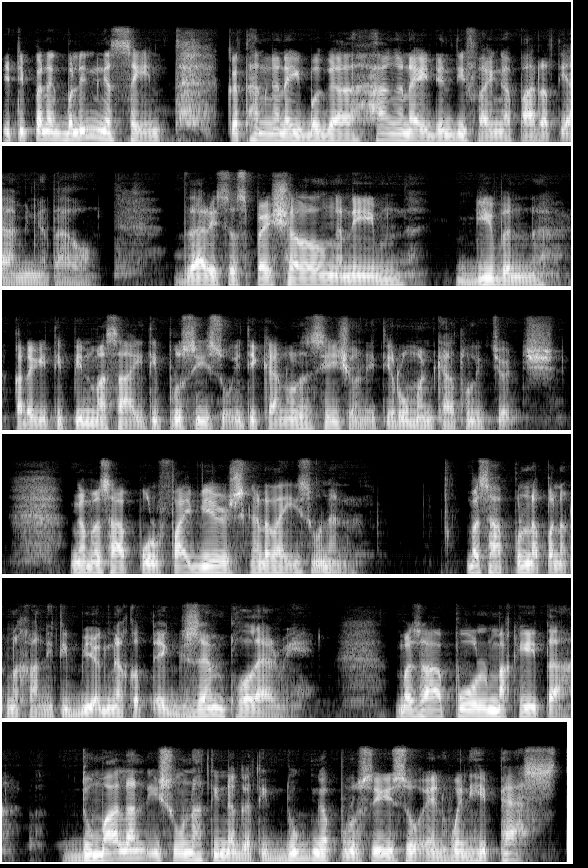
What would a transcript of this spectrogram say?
Iti panagbalin nga saint, kathan nga naibaga hanga na identify nga para ti amin nga tao. That is a special nga name given kadag iti pinmasa iti proseso iti canonization iti Roman Catholic Church. Nga masapul 5 years nga natay isunan masapul na panaknakan iti biyag na kat exemplary. Masapul makita dumalan isuna tinagatidug nga proseso and when he passed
